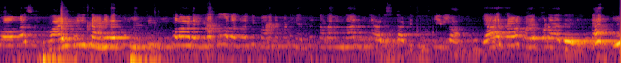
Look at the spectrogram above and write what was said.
so much வாய்ப்பளித்த அனைவருக்கும் நன்றி. உங்களோட இலக்குகளை நோக்கி பயணம் பண்ணி எந்த தடவை இருந்தாலும் நீங்க அடிச்சு தட்டி தூக்கிடலாம். யாருக்காக பயப்படாது. தேங்க்யூ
